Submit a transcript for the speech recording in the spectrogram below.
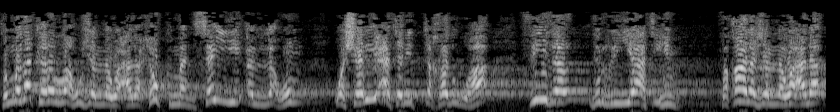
ثم ذكر الله جل وعلا حكما سيئا لهم وشريعة اتخذوها في ذرياتهم. فقال جل وعلا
